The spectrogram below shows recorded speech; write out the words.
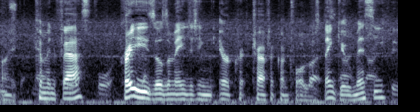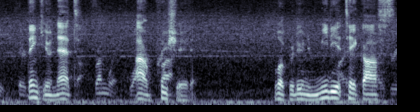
Alright, come in fast. Praise those amazing air traffic controllers. Thank you, Messi. Thank you, Annette. Runway, I appreciate it. Look, we're doing immediate takeoffs,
